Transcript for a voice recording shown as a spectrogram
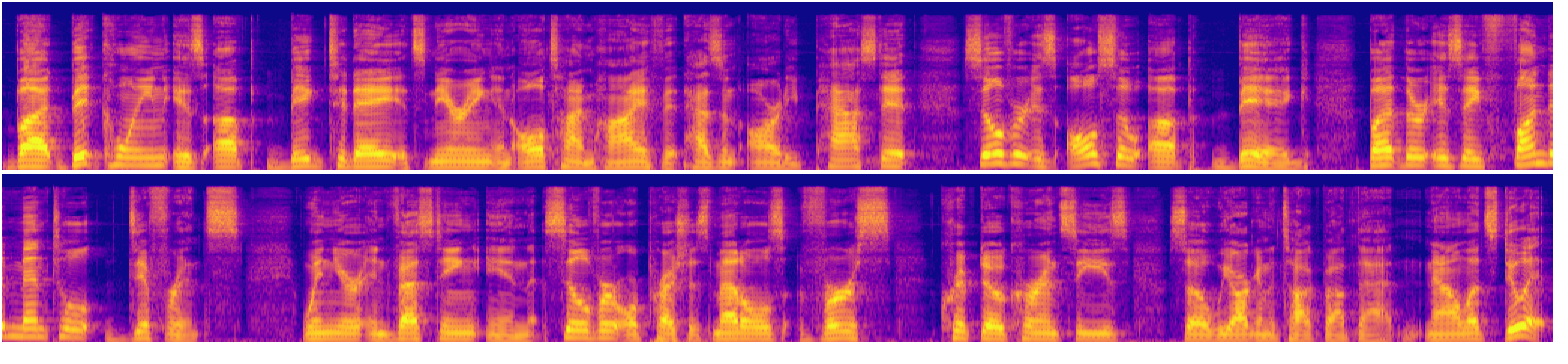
But Bitcoin is up big today. It's nearing an all time high if it hasn't already passed it. Silver is also up big, but there is a fundamental difference when you're investing in silver or precious metals versus cryptocurrencies. So we are going to talk about that. Now let's do it.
